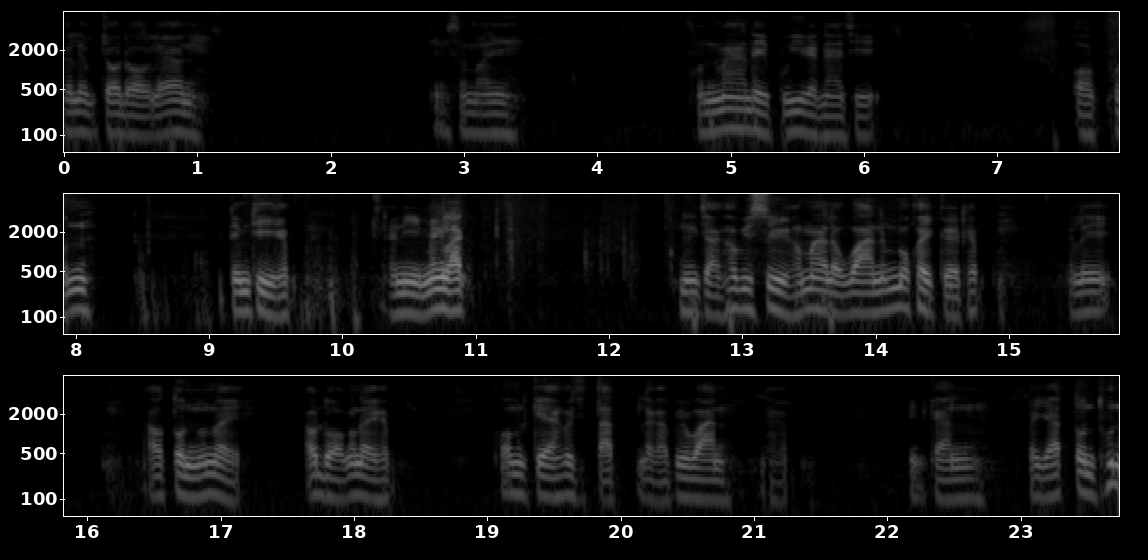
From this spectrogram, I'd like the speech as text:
ก็เริ่มจอดอกแล้วนี่เดี๋ยวสมัยผลมาได้ปุ๋ยกันนาสิออกผลเต็มที่ครับ อันนี้แมงลัก เนื่องจากเขาไปซื้อเขามาแล้ววานนั้นไม่ค่อยเกิดครับ ก็เลยเอาต้นนั้นหน่อย เอาดอกนั้นหน่อยครับ พอมันแก่เขาจะตัดแล้วก็ไปวาน เป็นการประหยัดต้นทุน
